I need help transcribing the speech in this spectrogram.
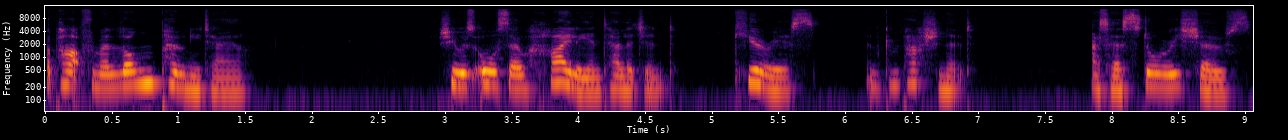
apart from a long ponytail. She was also highly intelligent, curious, and compassionate, as her story shows.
